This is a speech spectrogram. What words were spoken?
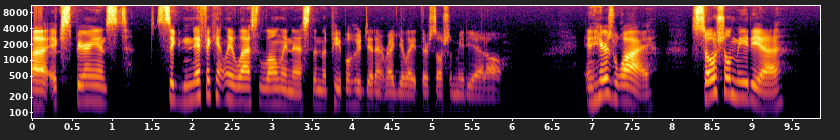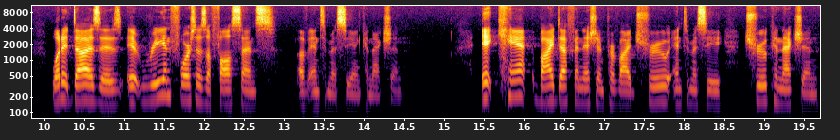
uh, experienced significantly less loneliness than the people who didn't regulate their social media at all. And here's why social media, what it does is it reinforces a false sense of intimacy and connection. It can't, by definition, provide true intimacy, true connection.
